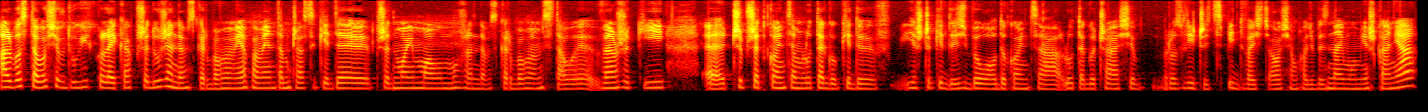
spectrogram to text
Albo stało się w długich kolejkach przed urzędem skarbowym. Ja pamiętam czasy, kiedy przed moim małym urzędem skarbowym stały wężyki, e, czy przed końcem lutego, kiedy jeszcze kiedyś było do końca lutego trzeba się rozliczyć z PIT-28, choćby z najmu mieszkania,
